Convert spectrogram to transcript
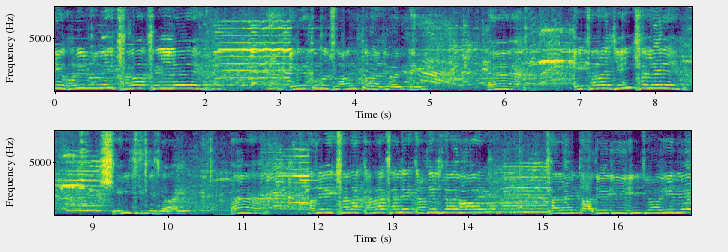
এই হরি নামের খেলা খেললে এর কোনো জয় পরাজয় নেই। হ্যাঁ এই খেলায় যেই খেলে, সেই জিতে যায়। হ্যাঁ তাদের এই খেলা কারা খেলে, কাদের জয় হয়? খেলায় তাদেরই জয় রে।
